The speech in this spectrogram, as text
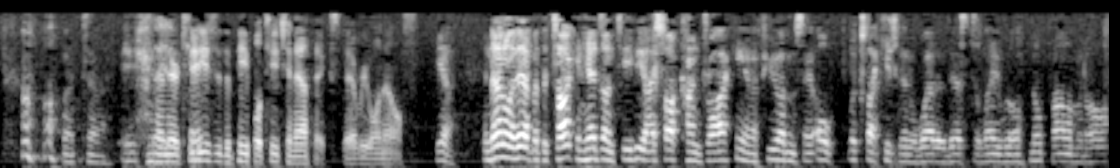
But uh, And they're these are the people teaching ethics to everyone else. Yeah, And not only that, but the talking heads on TV, I saw Kondracke and a few of them say, "Oh, looks like he's going to weather this. DeLay will, no problem at all."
